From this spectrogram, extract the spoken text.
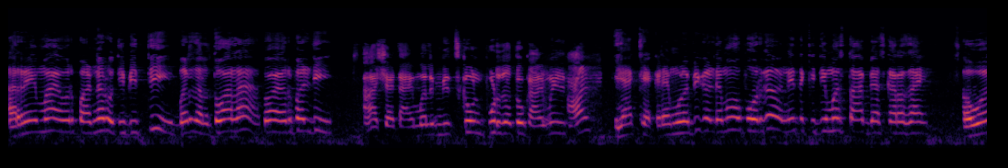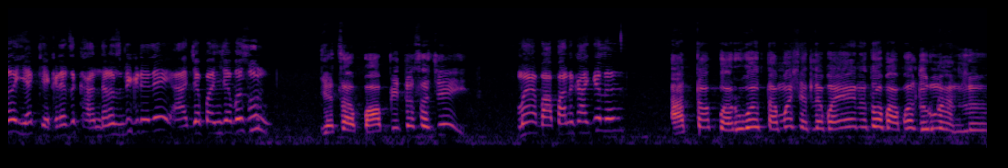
अरे मायावर पडणार होती भीती. बरं झालं तो आला तो यावर पडली. अशा टायमाला मीच काऊन पुढे जातो काय माहीत? या खेकड्यामुळे बिघडलं मग पोरग. नाही तर किती मस्त अभ्यास करायचा आहे. अव या खेकड्याचं खानदानच बिघडेले आजच्या पंजा बसून याचा बाप बी तसाच आहे. माझ्या बापानं काय केलं? आता परवा तमाशातल्या बायानं तो बापाला धरून आणलं.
